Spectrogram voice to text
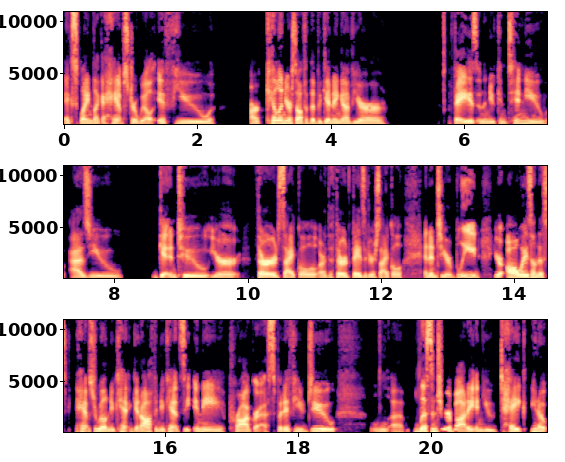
explained like a hamster wheel if you are killing yourself at the beginning of your phase and then you continue as you get into your third cycle or the third phase of your cycle and into your bleed, you're always on this hamster wheel and you can't get off and you can't see any progress. But if you do uh, listen to your body and you take, you know,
